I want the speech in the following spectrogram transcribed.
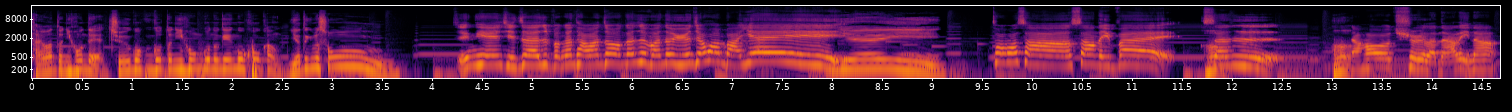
台湾と日本で中国語と日本語の言語交換やっていきましょう今天一起在日本跟台湾中文跟日本的语言交换吧，耶！イエーイ托莫桑上礼拜生日，うん。然后去了哪里呢？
